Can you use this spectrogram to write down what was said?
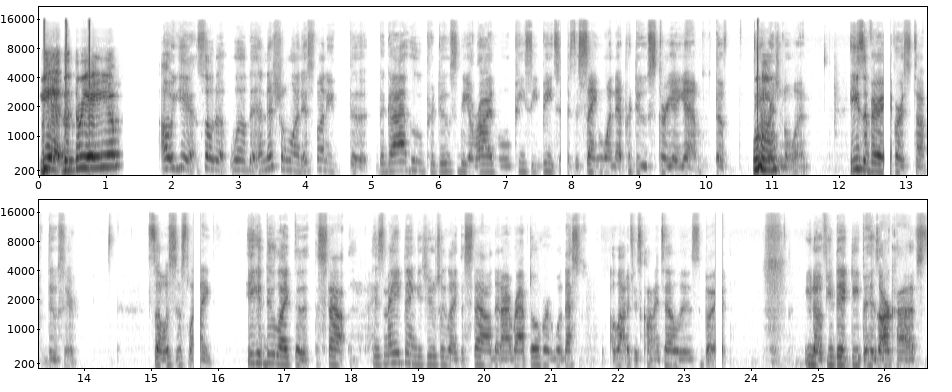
Yeah, the 3 a.m. Oh yeah. So the well, the initial one It's funny. The the guy who produced the Arrival PC Beats is the same one that produced 3 a.m. The, the mm-hmm. original one he's a very versatile producer. So it's just like he can do like the, the style. His main thing is usually like the style that I rapped over. Well, that's a lot of his clientele is, but you know, if you dig deep in his archives,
